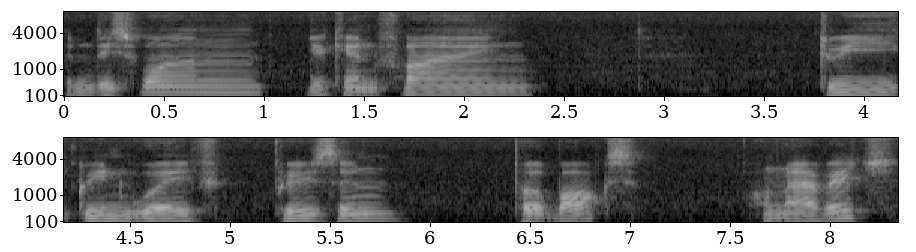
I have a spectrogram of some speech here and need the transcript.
in this one you can find three green wave Prizm per box on average.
